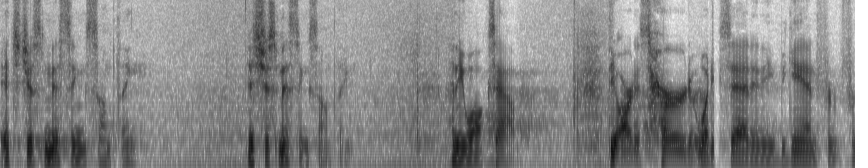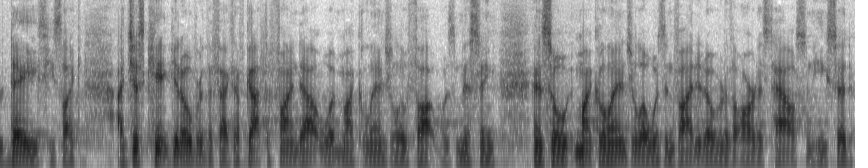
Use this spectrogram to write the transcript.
It's just missing something. It's just missing something. And he walks out. The artist heard what he said and he began for, for days. He's like, I just can't get over the fact I've got to find out what Michelangelo thought was missing. And so Michelangelo was invited over to the artist's house and he said,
